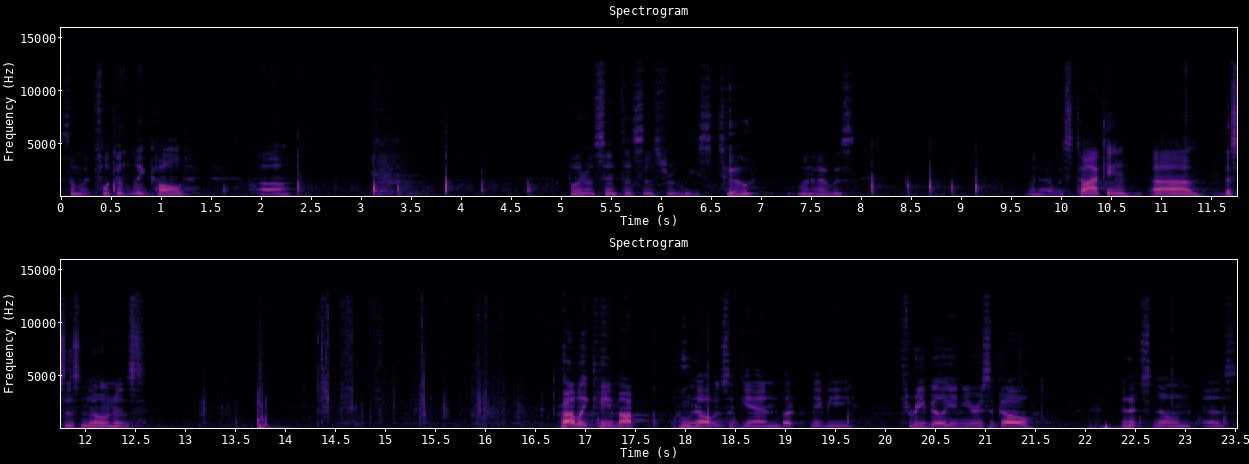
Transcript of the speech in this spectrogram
somewhat flippantly called uh, photosynthesis release 2 when I was when I was talking. Uh, this is known as probably came up, who knows again, but maybe three billion years ago, and it's known as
